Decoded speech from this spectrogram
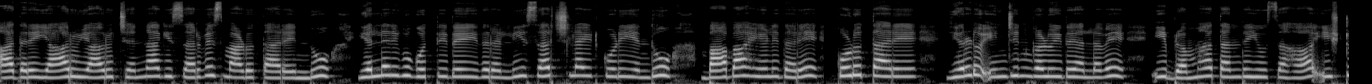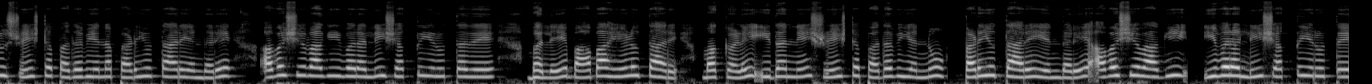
ಆದರೆ ಯಾರು ಯಾರು ಚೆನ್ನಾಗಿ ಸರ್ವಿಸ್ ಮಾಡುತ್ತಾರೆ ಎಂದು ಎಲ್ಲರಿಗೂ ಗೊತ್ತಿದೆ. ಇದರಲ್ಲಿ ಸರ್ಚ್ ಲೈಟ್ ಕೊಡಿ ಎಂದು ಬಾಬಾ ಹೇಳಿದರೆ ಕೊಡುತ್ತಾರೆ. ಎರಡು ಇಂಜಿನ್ಗಳು ಇದೆ ಅಲ್ಲವೇ? ಈ ಬ್ರಹ್ಮ ತಂದೆಯೂ ಸಹ ಇಷ್ಟು ಶ್ರೇಷ್ಠ ಪದವಿಯನ್ನು ಪಡೆಯುತ್ತಾರೆ ಎಂದರೆ ಅವಶ್ಯವಾಗಿ ಇವರಲ್ಲಿ ಶಕ್ತಿ ಇರುತ್ತದೆ. ಭಲೆ ಬಾಬಾ ಹೇಳುತ್ತಾರೆ, ಮಕ್ಕಳೇ, ಇದನ್ನೇ ಶ್ರೇಷ್ಠ ಪದವಿಯನ್ನು ಪಡೆಯುತ್ತಾರೆ ಎಂದರೆ ಅವಶ್ಯವಾಗಿ ಇವರಲ್ಲಿ ಶಕ್ತಿ ಇರುತ್ತೆ.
